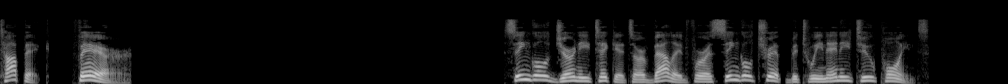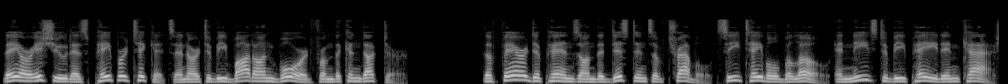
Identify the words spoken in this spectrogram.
Topic: Fare Single journey tickets are valid for a single trip between any two points. They are issued as paper tickets and are to be bought on board from the conductor. The fare depends on the distance of travel see table below and needs to be paid in cash.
